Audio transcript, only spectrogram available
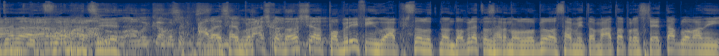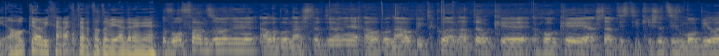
Áno, ale kamošek, to Ale sa však Braško došiel po briefingu absolútnom, dobre to zhrnul, ľúbilo sa mi to, má to proste etablovaný hokejový charakter, toto vyjadrenie. vo fanzóne, alebo na štadióne, alebo na obytku a na telke hokej a štatistiky všetci v mobile,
